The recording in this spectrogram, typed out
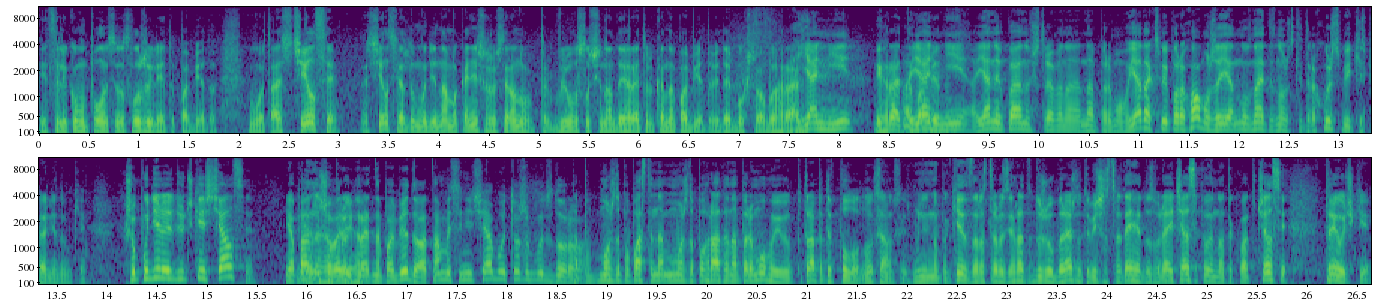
И целиком и полностью заслужили эту победу. Вот. А с Челси, а с Челси, я думаю, Динамо, конечно же, все равно в любом случае надо играть только на победу. И дай бог, что А обыграют. я ні. Играть А на я победу. ні. А я не впевнений, що треба на, на перемогу. Я так собі порахував, може я, ну знаєте, знову ж таки, ти рахуєш собі якісь певні думки. Якщо поділять дючки з Челсі, я Я що говорю, играть на победу, а там, если ничья будет, тоже будет здорово. по- можна попасти на можна пограти на перемогу і потрапити в полон. Олександр Олексійович, мені навпаки зараз треба зіграти дуже обережно. Тобі ще стратегія дозволяє. Челсі повинен атакувати. В Челсі три очки,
